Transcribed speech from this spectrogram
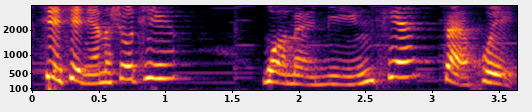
谢谢您的收听，我们明天再会。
